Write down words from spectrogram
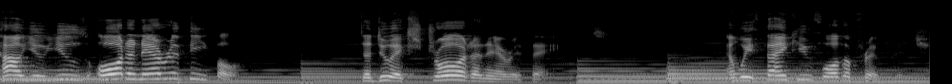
How you use ordinary people to do extraordinary things. And we thank you for the privilege.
